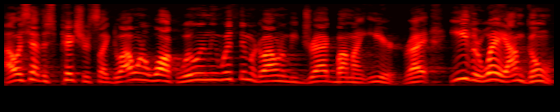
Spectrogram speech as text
I always have this picture. It's like, do I want to walk willingly with him or do I want to be dragged by my ear, right? Either way, I'm going.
